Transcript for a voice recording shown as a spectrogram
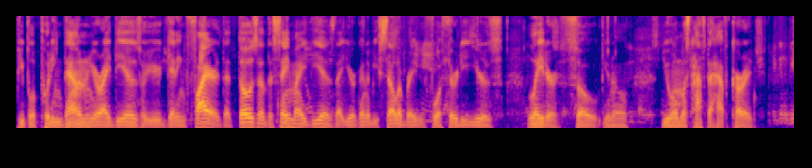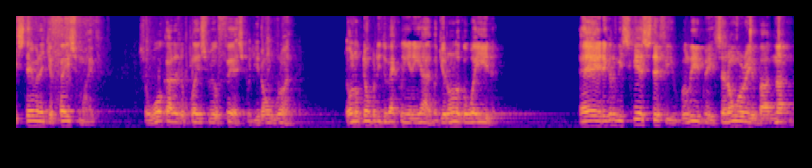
people are putting down your ideas or you're getting fired, that those are the same ideas that you're going to be celebrated for 30 years later. So, you know, you almost have to have courage. They're going to be staring at your face, Mike. So walk out of the place real fast, but you don't run. Don't look nobody directly in the eye, but you don't look away either. Hey, they're gonna be scared stiff of you, believe me, so don't worry about nothing.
